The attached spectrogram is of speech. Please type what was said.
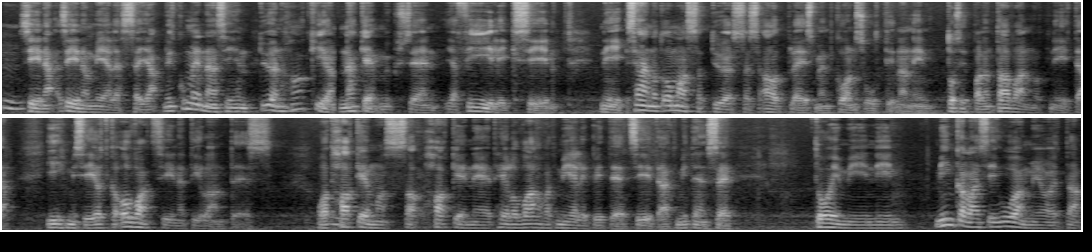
mm. siinä, siinä mielessä. Ja nyt kun mennään siihen työnhakijan näkemykseen ja fiiliksiin, niin sä oot omassa työssäsi outplacement-konsulttina niin tosi paljon tavannut niitä ihmisiä, jotka ovat siinä tilanteessa ovat hakemassa, hakeneet, heillä on vahvat mielipiteet siitä, että miten se toimii, niin minkälaisia huomioita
